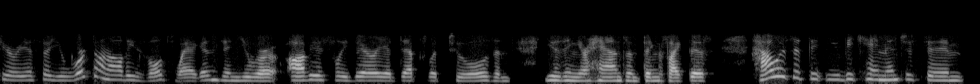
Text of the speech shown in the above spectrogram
curious. So you worked on all these Volkswagens, and you were obviously very adept with tools and using your hands and things like this. How is it that you became interested in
